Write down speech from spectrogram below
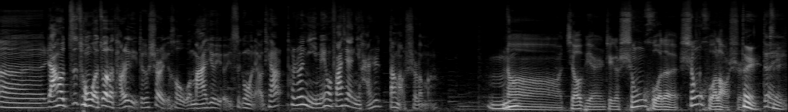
嗯、然后自从我做了陶丽丽这个事儿以后，我妈就有一次跟我聊天，她说：“你没有发现你还是当老师了吗？”嗯，哦，教别人这个生活的生活老师，，对对。对，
